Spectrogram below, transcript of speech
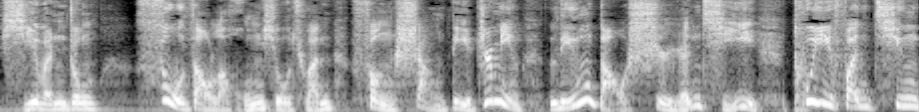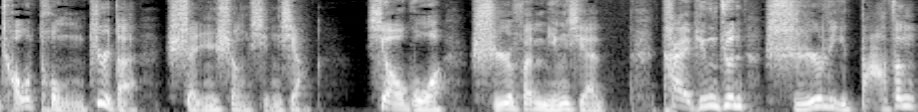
檄文中塑造了洪秀全奉上帝之命领导世人起义，推翻清朝统治的神圣形象，效果十分明显。太平军实力大增。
